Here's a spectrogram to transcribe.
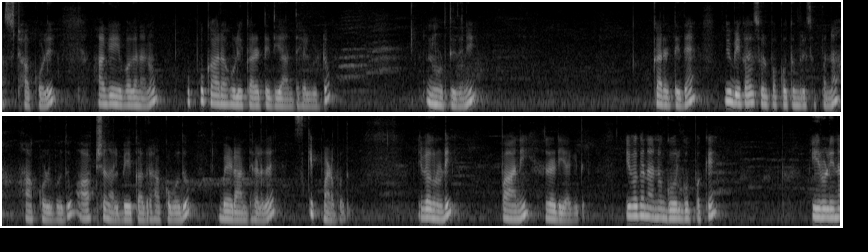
ಅಷ್ಟು ಹಾಕ್ಕೊಳ್ಳಿ ಹಾಗೆ ಇವಾಗ ನಾನು ಉಪ್ಪು, ಖಾರ, ಹುಳಿ ಕರೆಕ್ಟ್ ಅಂತ ಹೇಳಿಬಿಟ್ಟು ನೋಡ್ತಿದ್ದೀನಿ. ಕರೆಕ್ಟ್ ಇದೆ. ನೀವು ಬೇಕಾದರೆ ಸ್ವಲ್ಪ ಕೊತ್ತಂಬರಿ ಸೊಪ್ಪನ್ನು ಹಾಕ್ಕೊಳ್ಬೋದು ಆಪ್ಷನಲ್ ಬೇಕಾದರೆ ಹಾಕ್ಕೊಬೋದು ಬೇಡ ಅಂತ ಹೇಳಿದ್ರೆ ಸ್ಕಿಪ್ ಮಾಡ್ಬೋದು. ಇವಾಗ ನೋಡಿ, ಪಾನಿ ರೆಡಿಯಾಗಿದೆ. ಇವಾಗ ನಾನು ಗೋಲ್ಗುಪ್ಪಕ್ಕೆ ಈರುಳ್ಳಿನ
